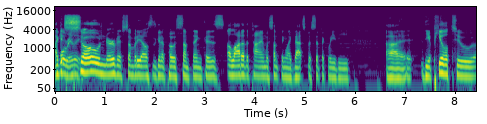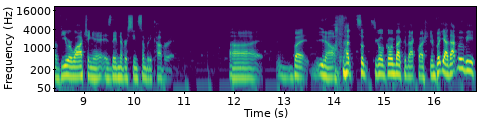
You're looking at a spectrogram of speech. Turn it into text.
I get Oh, really? so nervous somebody else is gonna post something because a lot of the time with something like that, specifically the uh, the appeal to a viewer watching it is they've never seen somebody cover it. Uh, but you know that's so, going back to that question. But yeah, that movie,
